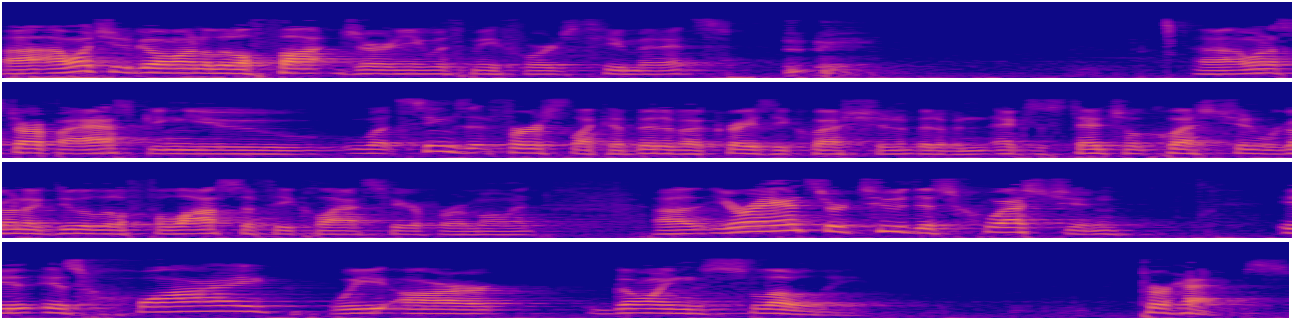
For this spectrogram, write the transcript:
Uh, I want you to go on a little thought journey with me for just a few minutes. Uh, I want to start by asking you what seems at first like a bit of a crazy question, a bit of an existential question. We're going to do a little philosophy class here for a moment. Uh, your answer to this question is, is why we are going slowly. Perhaps.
